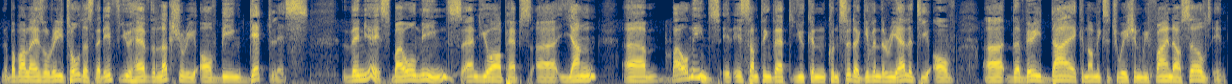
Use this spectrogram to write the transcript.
Now, Babalwa has already told us that if you have the luxury of being debtless, then yes, by all means, and you are perhaps uh, young, um, by all means, it is something that you can consider given the reality of uh, the very dire economic situation we find ourselves in.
